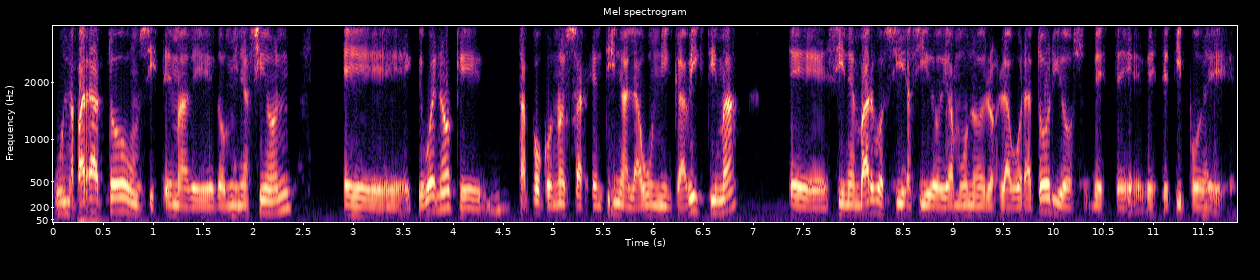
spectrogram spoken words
un aparato, un sistema de dominación, eh, que bueno, que tampoco no es Argentina la única víctima, eh, sin embargo sí ha sido, digamos, uno de los laboratorios de este, de este tipo de,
